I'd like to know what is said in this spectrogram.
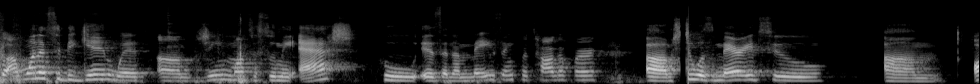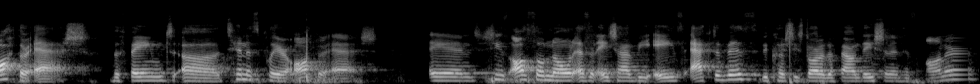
So I wanted to begin with um, Jeanne Moutoussamy-Ashe, who is an amazing photographer. Um, she was married to um, Arthur Ashe, the famed uh, tennis player Arthur Ashe. And she's also known as an HIV AIDS activist because she started a foundation in his honor.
